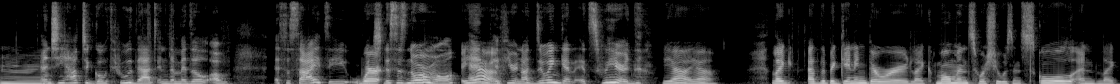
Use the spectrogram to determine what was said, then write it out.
Mm, and she had to go through that in the middle of a society Where- this is normal. Yeah. And if you're not doing it, it's weird. yeah yeah like at the beginning there were like moments where she was in school and like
